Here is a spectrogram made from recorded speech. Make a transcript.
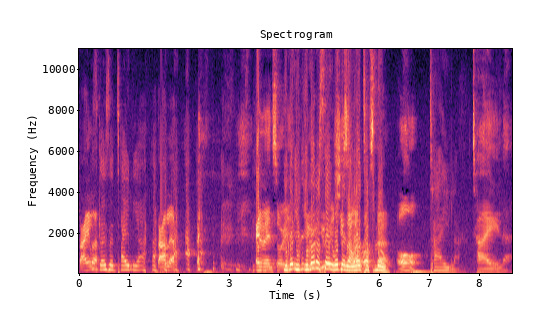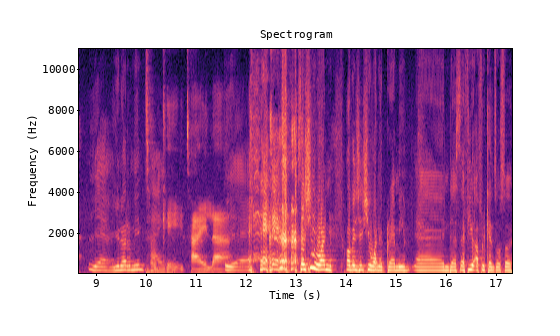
Tyler, Guys are yeah. Tyler. and then sorry, You got- you- you gotta say with the water flow. Oh, Tyler. Tyler. Yeah, you know what I mean? Okay, Tyler. Yeah. so she won. Obviously, she won a Grammy, and there's a few Africans also uh,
